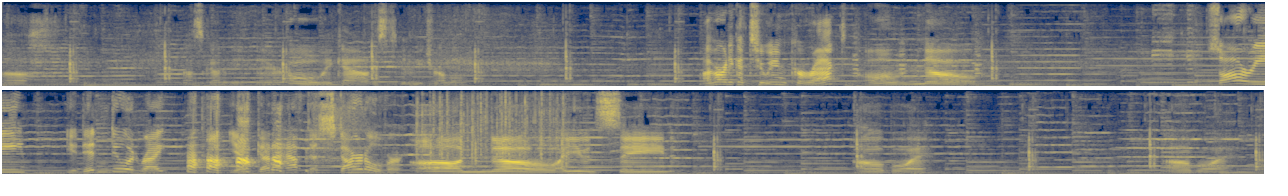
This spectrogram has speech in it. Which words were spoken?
Ugh. That's gotta be there. Holy cow, this is gonna be trouble. I've already got two incorrect? Oh no. Sorry, you didn't do it right. You're gonna have to start over. Oh no. Are you insane? Oh boy. Oh boy.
